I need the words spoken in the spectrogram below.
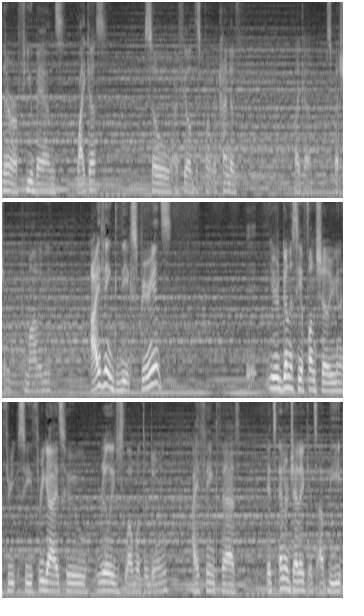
there are a few bands like us. So I feel at this point we're kind of like a special commodity. I think the experience, you're gonna see a fun show. You're gonna see three guys who really just love what they're doing. I think that it's energetic, it's upbeat,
